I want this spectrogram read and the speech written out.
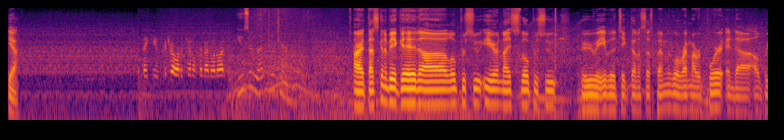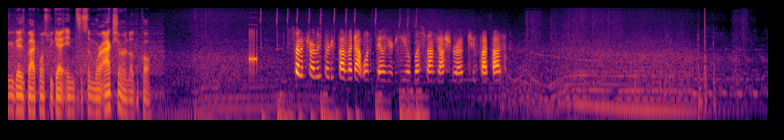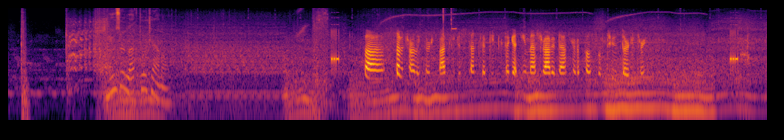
yeah. Thank you. Control out of channel for 911. User left your channel. All right, that's gonna be a good uh, low pursuit here. Nice slow pursuit. We were able to take down a suspect. I'm gonna go write my report, and uh, I'll bring you guys back once we get into some more action or another call. 7 Charlie 35, I got one failure to yield westbound Joshua Road 255. User left your channel. Uh, 7 Charlie 35, you just 1050 I get EMS routed down here to postal 233.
